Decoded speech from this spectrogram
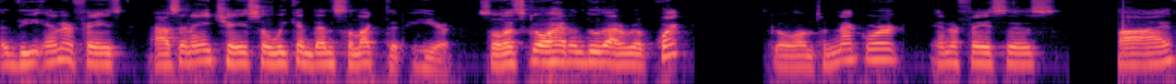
the interface as an HA so we can then select it here. So let's go ahead and do that real quick. Go on to Network, Interfaces, 5.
